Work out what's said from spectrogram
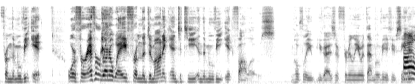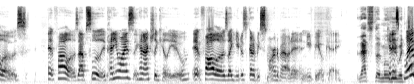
from the movie It, or forever run away from the demonic entity in the movie It Follows? Hopefully, you guys are familiar with that movie if you've seen it. follows. It follows absolutely. Pennywise can actually kill you. It follows. Like you just gotta be smart about it, and you'd be okay. That's the movie Can it with. swim?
